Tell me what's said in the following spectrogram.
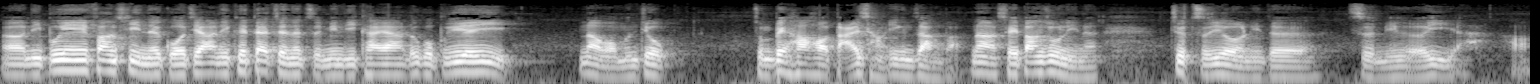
呃，你不愿意放弃你的国家，你可以带着你的子民离开啊。如果不愿意，那我们就准备好好打一场硬仗吧。那谁帮助你呢？就只有你的子民而已啊。好，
